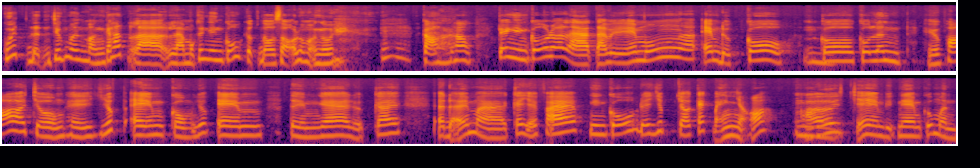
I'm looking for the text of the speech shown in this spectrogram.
quyết định chứng minh bằng cách là làm một cái nghiên cứu cực đồ sộ luôn mọi người còn không cái nghiên cứu đó là tại vì em muốn em được cô ừ. cô cô linh hiệu phó ở trường thì giúp em cùng giúp em tìm ra được cái để mà cái giải pháp nghiên cứu để giúp cho các bạn nhỏ ừ. ở trẻ em Việt Nam của mình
